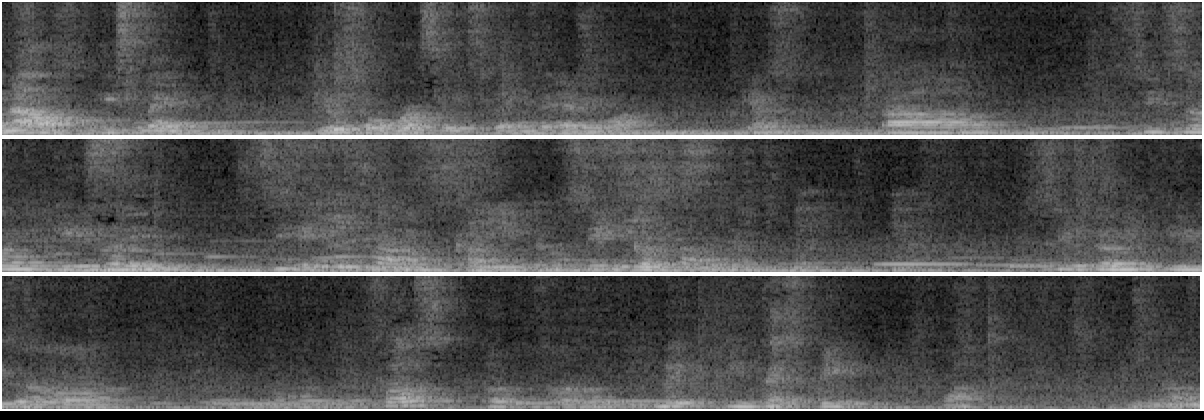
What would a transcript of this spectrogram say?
So now explain. Use your words to explain to everyone. Yes. Uh, season is a. Cecum. Cecum is a, uh, the first of the big intestine. What? Uh, what? Large,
